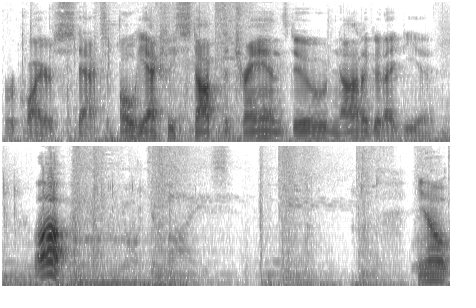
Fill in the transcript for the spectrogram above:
requires stacks. Oh, he actually stopped the trans, dude. Not a good idea. Oh! You know,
